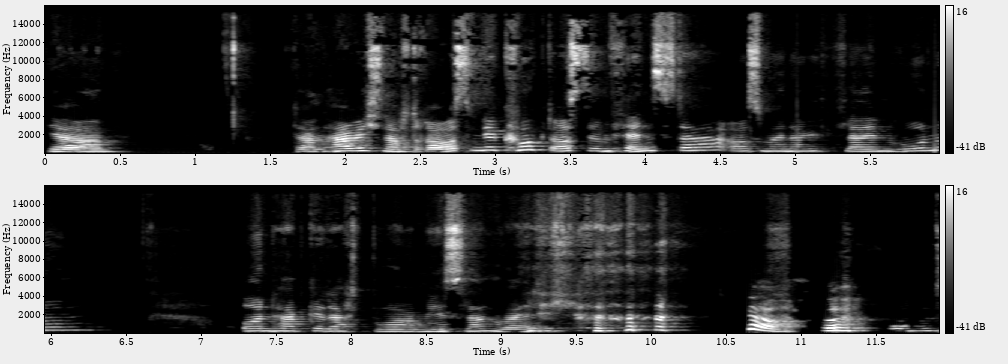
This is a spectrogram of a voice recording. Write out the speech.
ja, dann habe ich nach draußen geguckt aus dem Fenster aus meiner kleinen Wohnung und habe gedacht, boah, mir ist langweilig. Ja. Und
